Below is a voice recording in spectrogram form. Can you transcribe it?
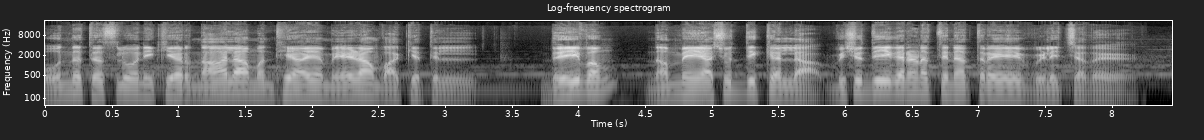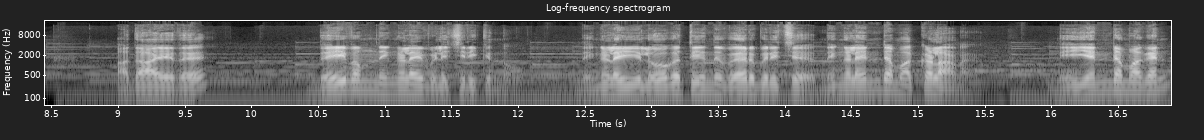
ഒന്ന് തെസ്ലോനിക്കർ നാലാം അധ്യായം ഏഴാം വാക്യത്തിൽ ദൈവം നമ്മെ അശുദ്ധിക്കല്ല വിശുദ്ധീകരണത്തിനത്രേ വിളിച്ചത്. അതായത് ദൈവം നിങ്ങളെ വിളിച്ചിരിക്കുന്നു. നിങ്ങളെ ഈ ലോകത്തിൽ നിന്ന് വേർപിരിച്ച് നിങ്ങൾ എന്റെ മക്കളാണ്. നീ എന്റെ മകൻ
